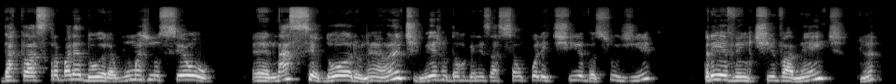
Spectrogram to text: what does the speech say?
da classe trabalhadora, algumas no seu é, nascedouro, né, antes mesmo da organização coletiva surgir, preventivamente, né,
